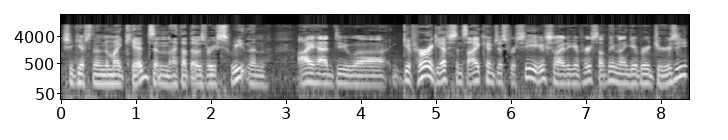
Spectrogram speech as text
She gifts them to my kids, and I thought that was very sweet. And then I had to uh, give her a gift since I couldn't just receive, so I had to give her something, and I gave her a jersey.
